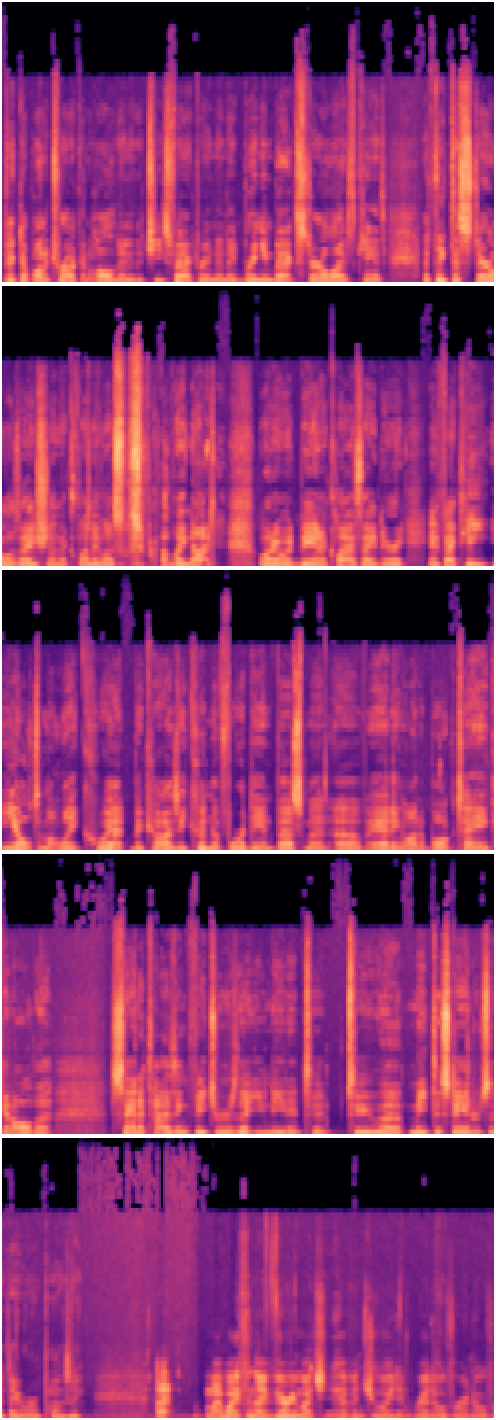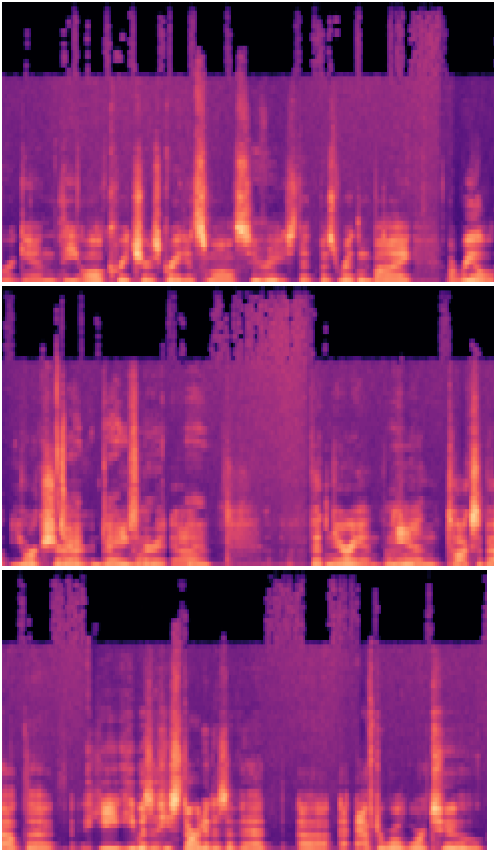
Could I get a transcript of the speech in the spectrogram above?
picked up on a truck and hauled into the cheese factory, and then they bring him back sterilized cans. I think the sterilization and the cleanliness was probably not what it would be in a Class A dairy. In fact, he he ultimately quit because he couldn't afford the investment of adding on a bulk tank and all the sanitizing features that you needed to to uh, meet the standards that they were imposing. I, my wife and I very much have enjoyed and read over and over again the All Creatures Great and Small Mm-hmm. series that was written by a real Yorkshire, Ja- James England Herriot, um, veterinarian, Mm-hmm. and talks about the he he was he started as a vet uh, after World War II.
